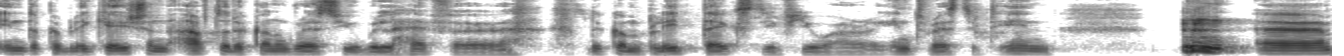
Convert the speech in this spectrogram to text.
in the publication after the Congress, you will have uh, the complete text if you are interested in. uh,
